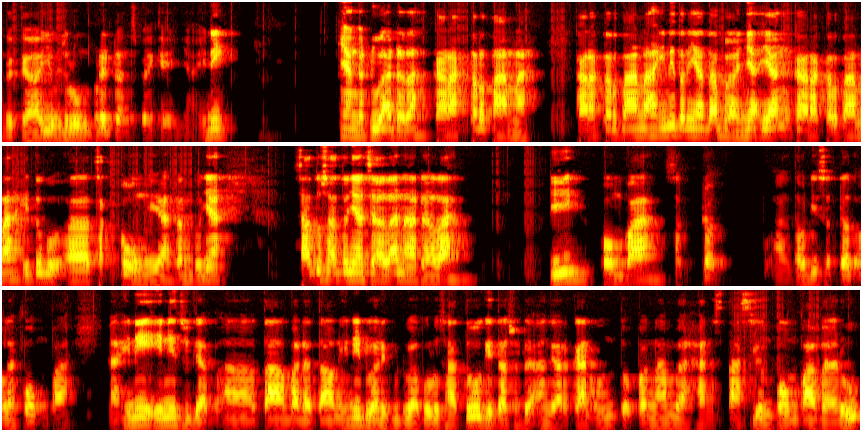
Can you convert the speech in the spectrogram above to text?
Degayung, Celumprit dan sebagainya. Ini yang kedua adalah karakter tanah. Karakter tanah ini ternyata banyak yang karakter tanah itu cekung ya. Tentunya satu-satunya jalan adalah di pompa sedot atau disedot oleh pompa. Nah ini ini juga uh, pada tahun ini 2021 kita sudah anggarkan untuk penambahan stasiun pompa baru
